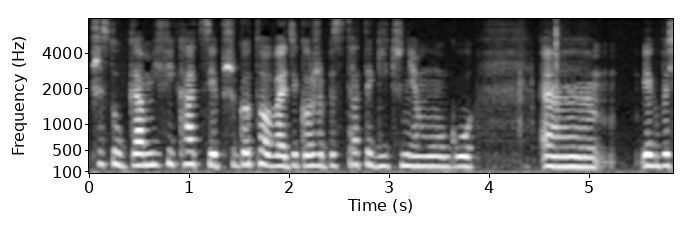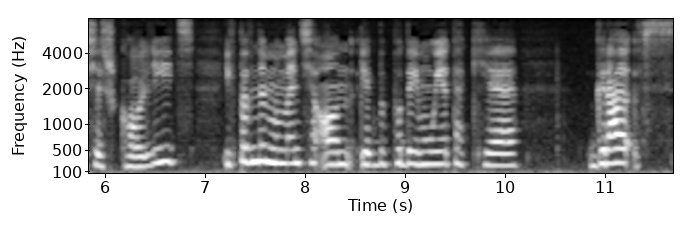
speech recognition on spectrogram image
przez tą gamifikację przygotować go, żeby strategicznie mógł jakby się szkolić i w pewnym momencie on jakby podejmuje takie gra w,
